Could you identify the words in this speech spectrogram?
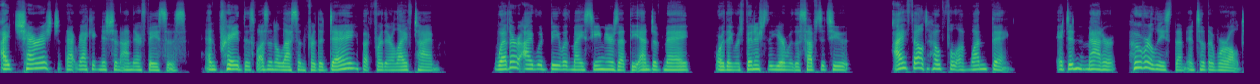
I cherished that recognition on their faces and prayed this wasn't a lesson for the day, but for their lifetime. Whether I would be with my seniors at the end of May or they would finish the year with a substitute, I felt hopeful of one thing. It didn't matter who released them into the world,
